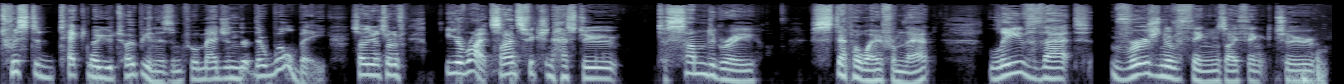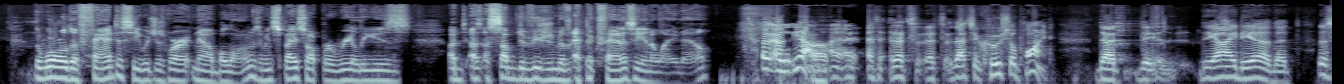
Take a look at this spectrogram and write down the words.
twisted techno utopianism to imagine that there will be. So you're sort of you're right. Science fiction has to, to some degree, step away from that, leave that version of things. I think to the world of fantasy, which is where it now belongs. I mean, space opera really is a, a, subdivision of epic fantasy in a way now. Uh, uh, yeah, Uh, I, I, th- that's that's that's a crucial point. That the the idea that this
